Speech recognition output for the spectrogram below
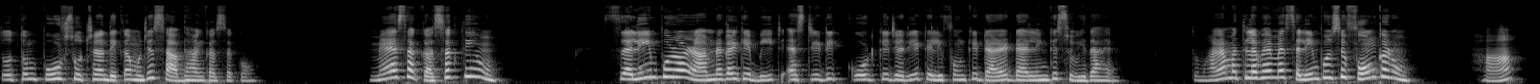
तो तुम पूर्व सूचना देकर मुझे सावधान कर सको। मैं ऐसा कर सकती हूँ? सलीमपुर और रामनगर के बीच एसटीडी कोड के ज़रिए टेलीफोन की डायरेक्ट डायलिंग की सुविधा है। तुम्हारा मतलब है मैं सलीमपुर से फ़ोन करूँ? हाँ।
